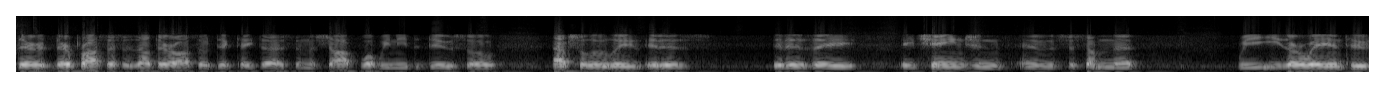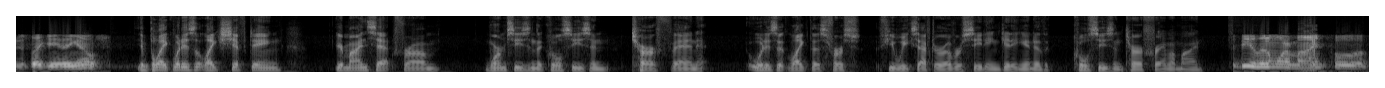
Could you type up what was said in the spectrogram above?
their their processes out there also dictate to us in the shop what we need to do. So, absolutely, it is it is a a change, and and it's just something that we ease our way into, just like anything else. Yeah, Blake, what is it like shifting your mindset from warm season the cool season turf, and what is it like those first few weeks after overseeding, getting into the cool season turf frame of mind? To be a little more mindful of,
